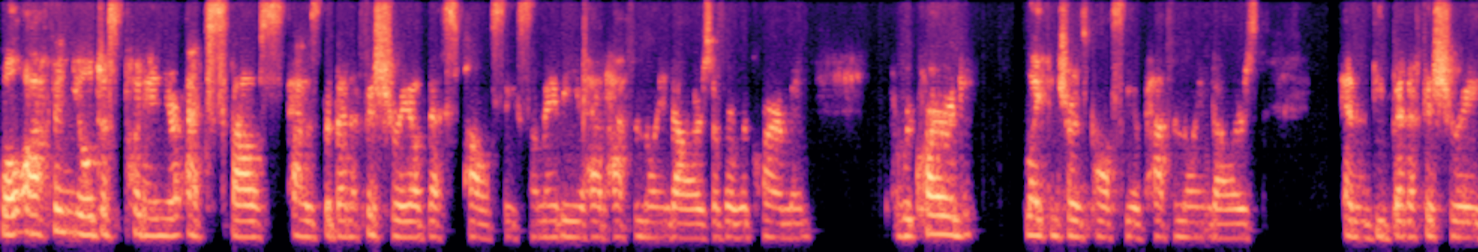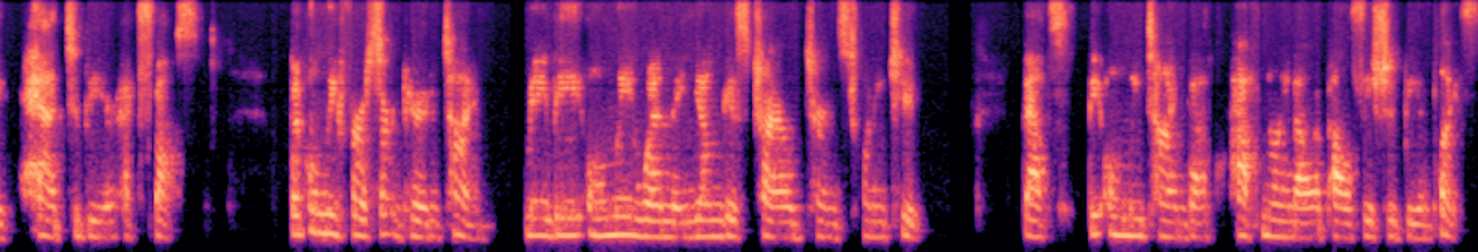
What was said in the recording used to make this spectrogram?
Well, often you'll just put in your ex spouse as the beneficiary of this policy. So, maybe you had half a million dollars of a requirement, a required life insurance policy of half a million dollars, and the beneficiary had to be your ex spouse, but only for a certain period of time. Maybe only when the youngest child turns 22 that's the only time that half million dollar policy should be in place.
